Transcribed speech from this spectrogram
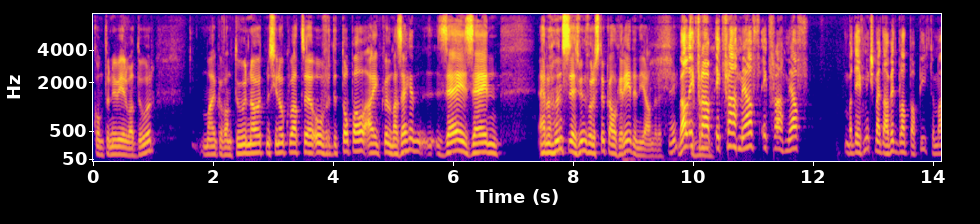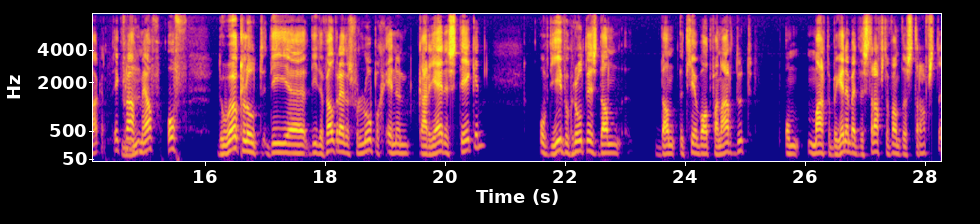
komt er nu weer wat door. Michael van Toernout misschien ook wat uh, over de top al. Ah, ik wil maar zeggen, zij zijn hebben hun seizoen voor een stuk al gereden, die anderen. Nee? Wel, ik vraag, ik vraag me af, ik vraag me af, maar dat heeft niks met dat wit blad papier te maken. Ik vraag me af of de workload die, eh, die de veldrijders voorlopig in hun carrière steken, of die even groot is dan, dan hetgeen Wout van Aert doet, om maar te beginnen met de strafste van de strafste.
